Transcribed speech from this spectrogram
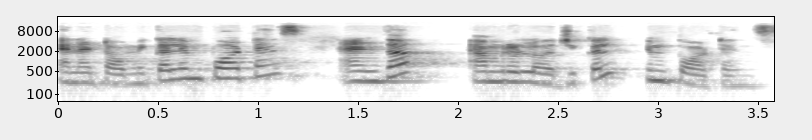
anatomical importance and the embryological importance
